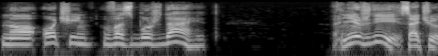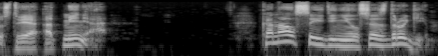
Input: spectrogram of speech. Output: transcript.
но очень возбуждает. Не жди сочувствия от меня. Канал соединился с другим.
